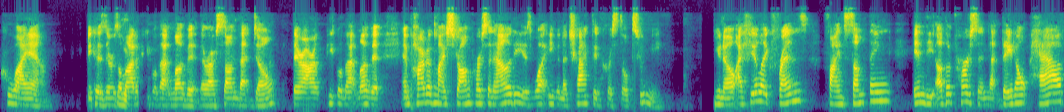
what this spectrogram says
who I am because there's a lot of people that love it. There are some that don't there are people that love it. And part of my strong personality is what even attracted Cristyl to me. You know, I feel like friends find something in the other person that they don't have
